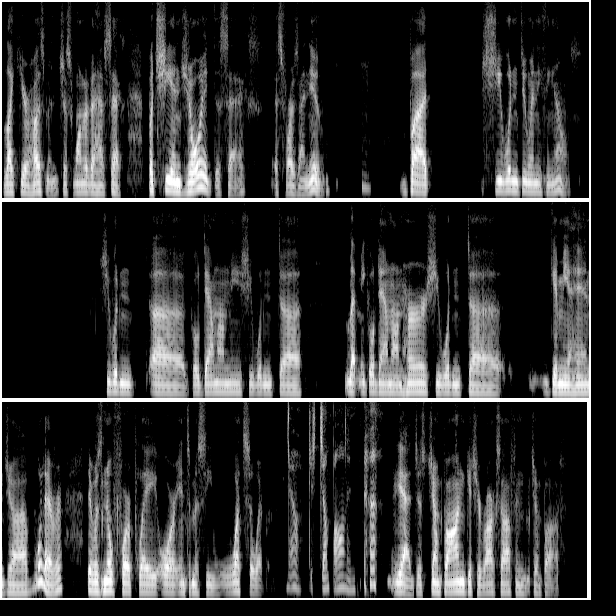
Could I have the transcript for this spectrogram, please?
like your husband, just wanted to have sex, but she enjoyed the sex, as far as I knew, Mm. but she wouldn't do anything else. She wouldn't uh, go down on me. She wouldn't uh, let me go down on her. She wouldn't uh, give me a hand job, whatever. There was no foreplay or intimacy whatsoever. No, just jump on and Yeah, just jump on, get your rocks off, and jump off.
